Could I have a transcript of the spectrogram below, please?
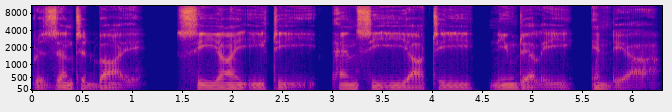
presented by CIET NCERT New Delhi, India.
